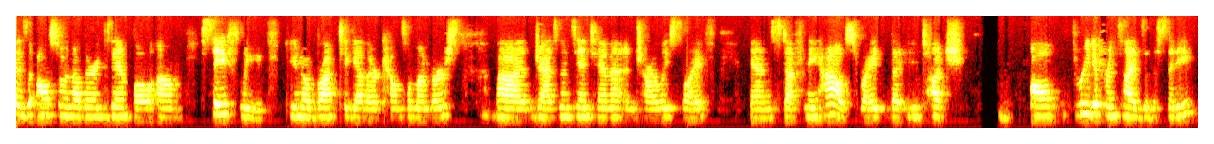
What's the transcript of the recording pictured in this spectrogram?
as also another example, um, Safe Leave, you know, brought together council members, uh, Jasmin Santana and Charlie Slife and Stephanie Howse, right? That you touch all three different sides of the city.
